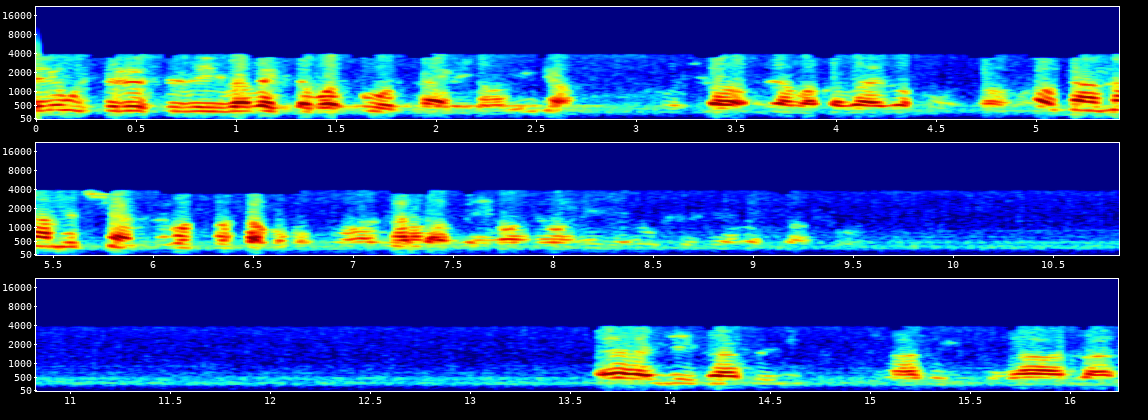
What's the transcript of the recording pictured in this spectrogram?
Én úgy először meg szabad volt megszólni, igen? Hogyha nem várva Az nem, nem semmi, meg ott a szabadott volna. Hát azért van, jó, igen, úgy közül meg szabad volt. Elég hogy mit csinálni itt a járvás,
